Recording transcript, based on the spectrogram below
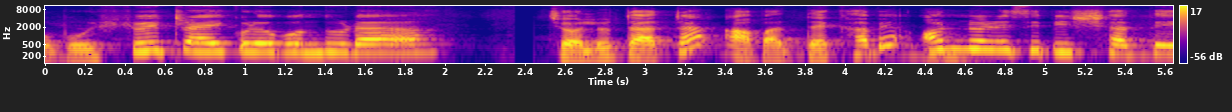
অবশ্যই ট্রাই করো বন্ধুরা। চলো টাটা, আবার দেখাবে অন্য রেসিপির সাথে।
